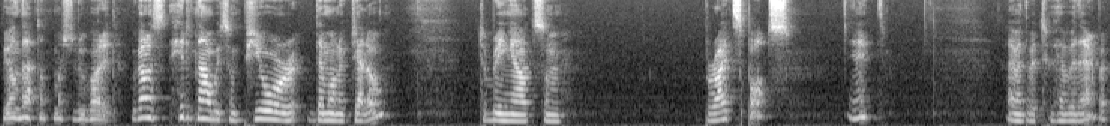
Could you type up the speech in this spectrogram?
beyond that, not much to do about it. We're gonna hit it now with some pure demonic yellow to bring out some bright spots in it. I went a bit too heavy there, but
